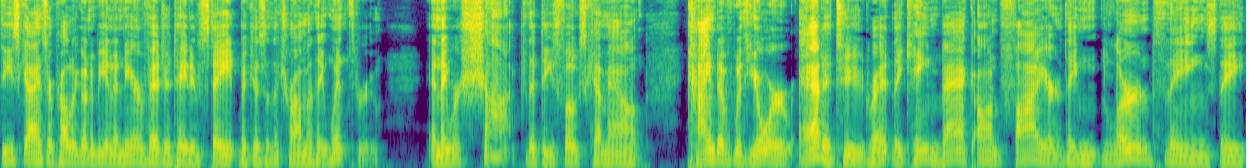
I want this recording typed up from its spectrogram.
these guys are probably going to be in a near vegetative state because of the trauma they went through. And they were shocked that these folks come out kind of with your attitude, right? They came back on fire. They learned things. They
